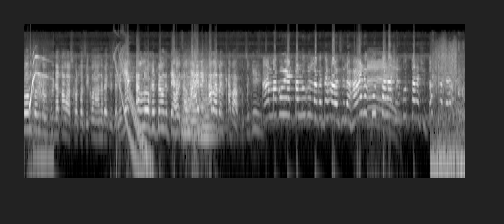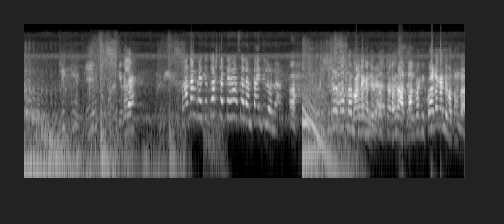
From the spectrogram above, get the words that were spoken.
বল জঙ্গল ঘুরে তালাশ করতেছি কোন হানে পাইতেছে না একটা লোকের সঙ্গে দেখা হইতাম আরে খারাপের খারাপ বুঝছ কি? আমাকেও একটা লোকের লগে দেখা হয়েছিল। হায় রে কুত্তা রাশির কুত্তা রাশি দশটা টাকা কি কি কি বলে? বাদাম খাইতে দশটা টাকা ছিলাম তাই দিল না। কয় টাকা নিবে? শোনা জানবা কি কয় টাকা নিবে তোমরা?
